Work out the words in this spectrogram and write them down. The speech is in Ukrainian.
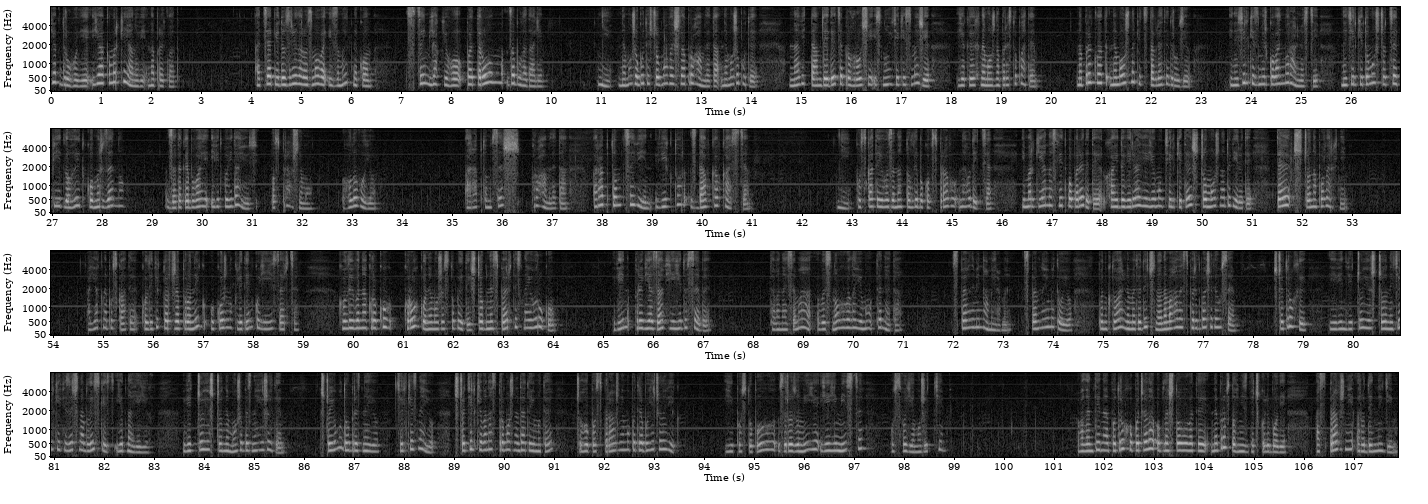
як другові, як Маркіянові, наприклад. А ця підозріла розмова із митником, з цим, як його, Петром забула далі. Ні, не може бути, щоб мова йшла про Гамлета. Не може бути. Навіть там, де йдеться про гроші, існують якісь межі, яких не можна переступати. Наприклад, не можна підставляти друзів. І не тільки з міркувань моральності, не тільки тому, що це підло, гидко, мерзенно. За таке буває і відповідають по-справжньому, головою. А раптом все ж про Гамлета. Раптом це він, Віктор, здав кавказця. Ні, пускати його занадто глибоко в справу не годиться. І Маркіяна слід попередити, хай довіряє йому тільки те, що можна довірити, те, що на поверхні. А як не пускати, коли Віктор вже проник у кожну клітинку її серця, коли вона кроку, кроку не може ступити, щоб не спертись на його руку? Він прив'язав її до себе. Та вона й сама висновувала йому тенета з певними намірами, з певною метою, пунктуально, методично намагалась передбачити усе. Ще трохи, і він відчує, що не тільки фізична близькість єднає їх, відчує, що не може без неї жити, що йому добре з нею, тільки з нею, що тільки вона спроможна дати йому те, чого по-справжньому потребує чоловік, і поступово зрозуміє її місце у своєму житті. Валентина потроху почала облаштовувати не просто гніздечко любові, а справжній родинний дім.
